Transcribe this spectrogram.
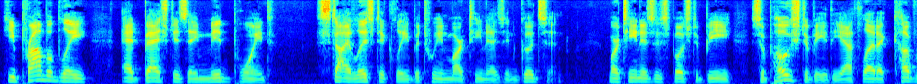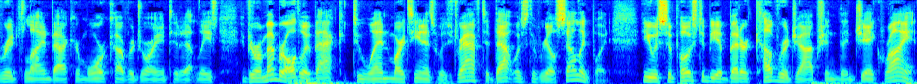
He probably, at best, is a midpoint stylistically between Martinez and Goodson. Martinez is supposed to be supposed to be the athletic coverage linebacker, more coverage oriented at least. If you remember all the way back to when Martinez was drafted, that was the real selling point. He was supposed to be a better coverage option than Jake Ryan.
